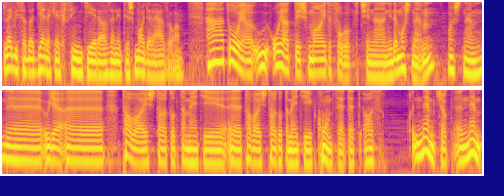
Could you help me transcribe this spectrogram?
leviszed a gyerekek szintjére a zenét, és magyarázol. Hát olyan, olyat is majd fogok csinálni, de most nem. Most nem. De, ugye ö, tavaly is tartottam egy, ö, tavaly is tartottam egy koncertet, az nem csak, nem,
